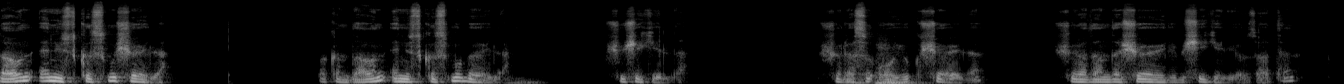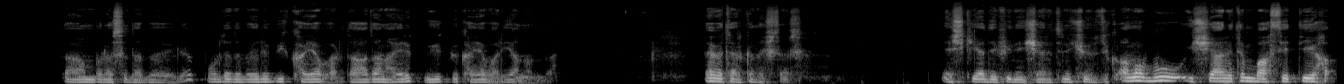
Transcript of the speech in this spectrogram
Dağın en üst kısmı şöyle. Bakın dağın en üst kısmı böyle. Şu şekilde. Şurası oyuk şöyle. Şuradan da şöyle bir şey geliyor zaten. Dağın burası da böyle. Burada da böyle bir kaya var. Dağdan ayrık büyük bir kaya var yanında. Evet arkadaşlar. Eşkıya define işaretini çözdük. Ama bu işaretin bahsettiği ha-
